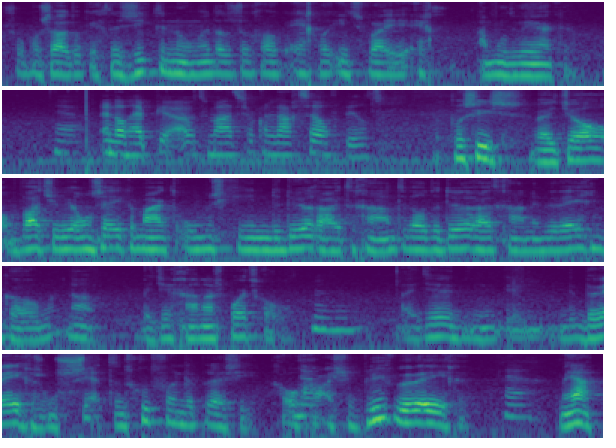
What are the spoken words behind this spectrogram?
sommigen zouden het ook echt een ziekte noemen. Dat is toch ook echt wel iets waar je echt aan moet werken. Ja. En dan heb je automatisch ook een laag zelfbeeld. Precies, weet je wel, wat je weer onzeker maakt om misschien de deur uit te gaan, terwijl de deur uitgaan en beweging komen. Nou, weet je, ga naar sportschool. Mhm. Weet je, bewegen is ontzettend goed voor een depressie. Gewoon Ja. ga alsjeblieft bewegen. Ja. Maar ja,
